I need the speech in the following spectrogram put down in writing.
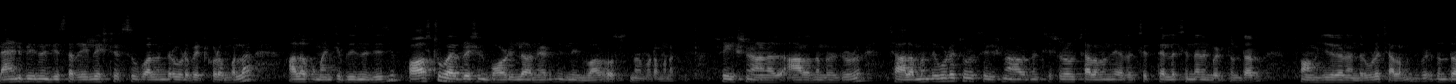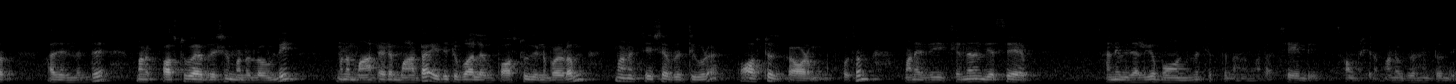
ల్యాండ్ బిజినెస్ చేస్తారు రియల్ ఎస్టేట్స్ వాళ్ళందరూ కూడా పెట్టుకోవడం వల్ల వాళ్ళు ఒక మంచి బిజినెస్ చేసి పాజిటివ్ వైబ్రేషన్ బాడీలో అనేది దీని ద్వారా వస్తుంది అనమాట మనకు. శ్రీకృష్ణ ఆరాధన ఆరాధన చూడు చాలామంది కూడా చూడు శ్రీకృష్ణ ఆరాధన చేసేవాళ్ళు చాలామంది ఎర్ర తెల్ల చిందని పెడుతుంటారు. స్వామీజీలు కానీ అందరూ కూడా చాలామంది పెడుతుంటారు. అది ఏంటంటే మనకు పాజిటివ్ వైబ్రేషన్ మనలో ఉండి మనం మాట్లాడే మాట ఎదుటి వాళ్ళకు పాజిటివ్గా వినపడడం మనం చేసే వృత్తి కూడా పాజిటివ్గా కావడం కోసం మనది చందనం చేస్తే అన్ని విధాలుగా బాగుంటుందని చెప్తున్నాను అనమాట చేయండి. సంశయం అనుగ్రహం ఉంటుంది.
